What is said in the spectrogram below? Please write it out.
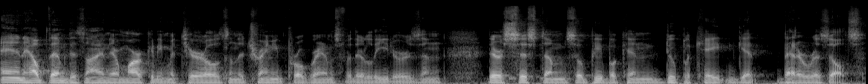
and help them design their marketing materials and the training programs for their leaders and their systems so people can duplicate and get better results.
